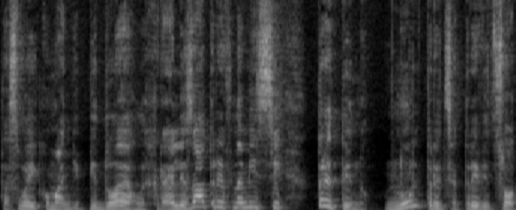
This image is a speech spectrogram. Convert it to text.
та своїй команді підлеглих реалізаторів на місці третину 0,33%.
